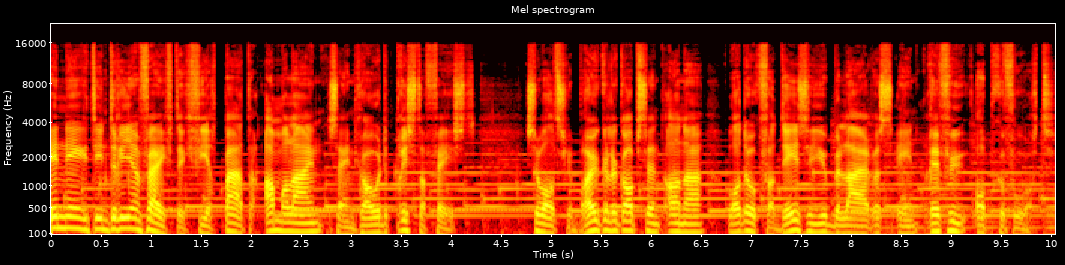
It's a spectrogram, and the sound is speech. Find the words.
In 1953 viert Pater Ammerlijn zijn Gouden Priesterfeest. Zoals gebruikelijk op Sint Anna wordt ook voor deze jubilaris een revue opgevoerd.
